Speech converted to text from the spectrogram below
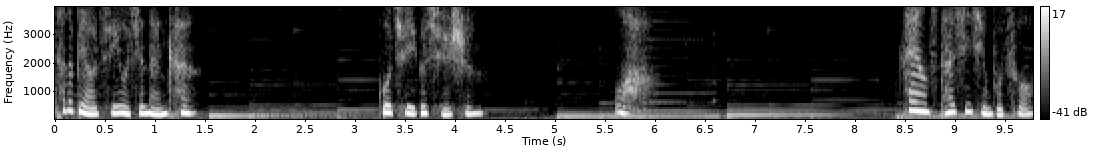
他的表情有些难看。过去一个学生，哇，看样子他心情不错，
